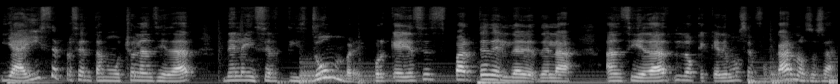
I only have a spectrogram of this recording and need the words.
y ahí se presenta mucho la ansiedad de la incertidumbre, porque esa es parte de la ansiedad lo que queremos enfocarnos, o sea,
